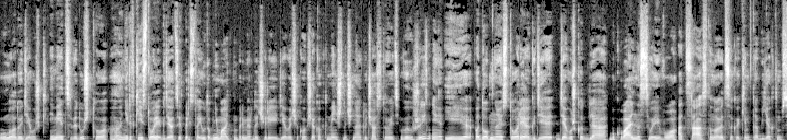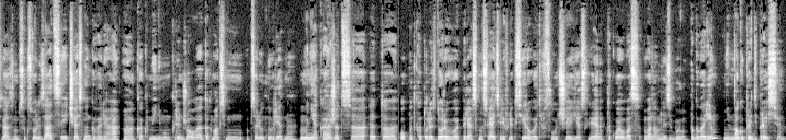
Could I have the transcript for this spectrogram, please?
у молодой девушки. Имеется в виду, что э, нередки истории, где отцы перестают обнимать, например, дочерей и девочек, вообще как-то меньше начинают участвовать в их жизни. И подобная история, где девушка для буквально своего отца становится каким-то объектом, связанным с сексуализацией, честно говоря, э, как минимум кринжовая, как максимум абсолютно вредная. Мне кажется, это опыт, который здорово переосмыслять и рефлексировать в случае, если такое у вас в анамнезе было. Поговорим поговорим немного про депрессию.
